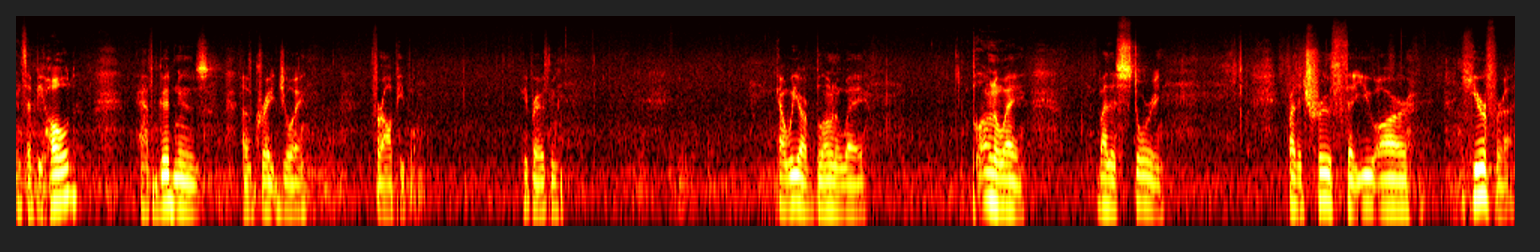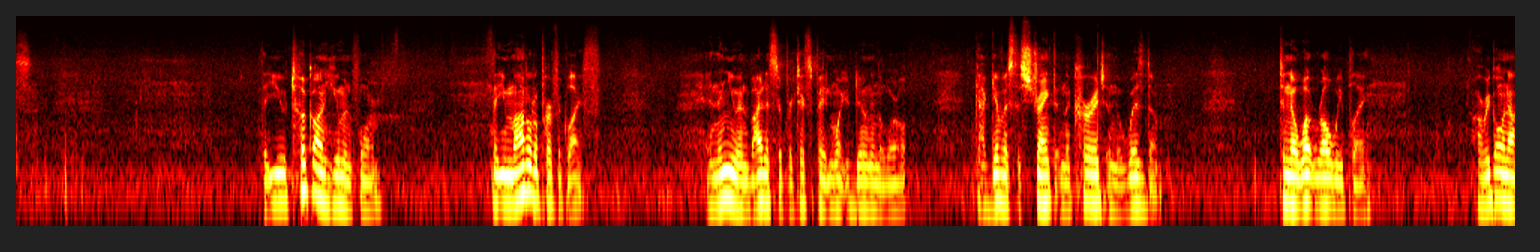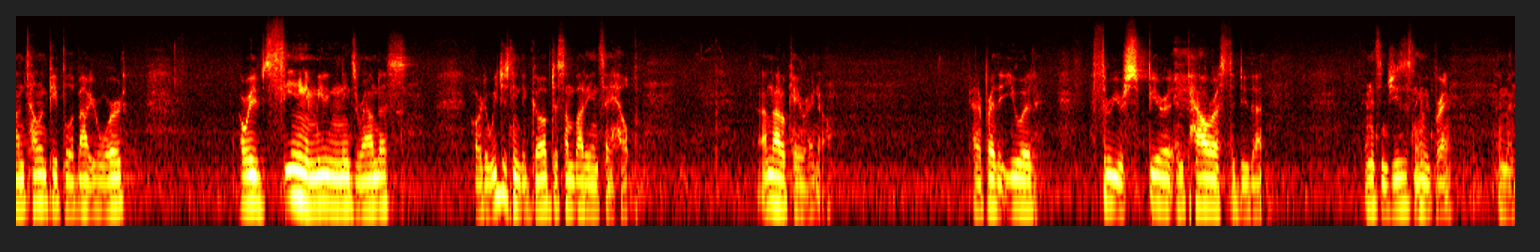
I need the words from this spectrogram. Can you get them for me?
and said, Behold, I have good news of great joy for all people. You pray with me? God, we are blown away, blown away by this story, by the truth that you are here for us, that you took on human form, that you modeled a perfect life, and then you invite us to participate in what you're doing in the world. God, give us the strength and the courage and the wisdom to know what role we play are we going out and telling people about your word? Are we seeing and meeting the needs around us? Or do we just need to go up to somebody and say, Help? I'm not okay right now. God, I pray that you would, through your spirit, empower us to do that. And it's in Jesus' name we pray. Amen.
